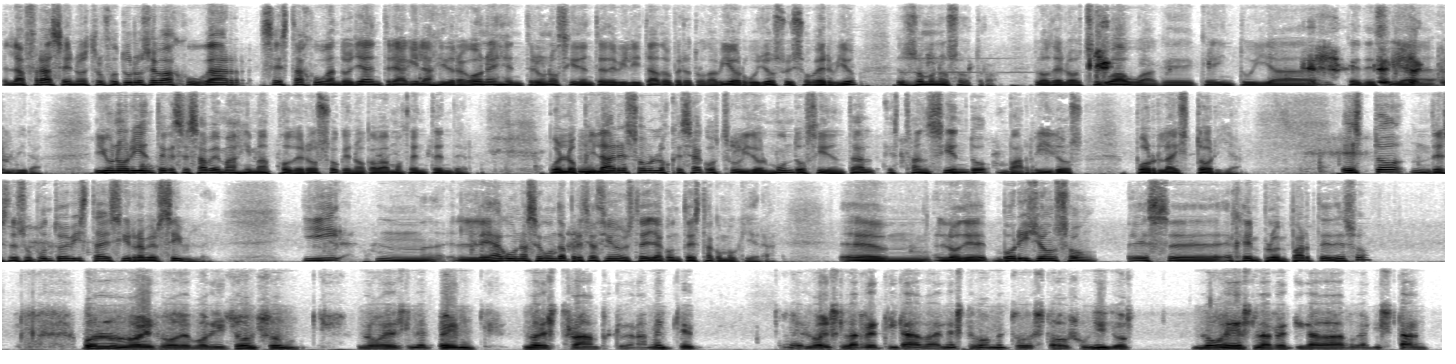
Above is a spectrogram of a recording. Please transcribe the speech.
La frase, nuestro futuro se va a jugar, se está jugando ya entre águilas y dragones, entre un occidente debilitado pero todavía orgulloso y soberbio, eso somos nosotros, lo de los chihuahua que, intuía, que decía Elvira, y un oriente que se sabe más y más poderoso que no acabamos de entender. Pues los pilares sobre los que se ha construido el mundo occidental están siendo barridos por la historia. Esto, desde su punto de vista, es irreversible. Y mm, le hago una segunda apreciación y usted ya contesta como quiera. Em, lo de Boris Johnson es eh, ejemplo en parte de eso. Bueno, lo es lo de Boris Johnson, lo es Le Pen, lo es Trump, claramente, eh, lo es la retirada en este momento de Estados Unidos, lo es la retirada de Afganistán,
